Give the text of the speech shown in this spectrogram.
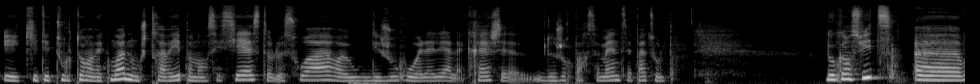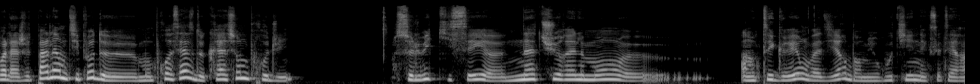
et qui était tout le temps avec moi, donc je travaillais pendant ses siestes, le soir, euh, ou des jours où elle allait à la crèche, euh, deux jours par semaine, c'est pas tout le temps. Donc ensuite, euh, voilà, je vais te parler un petit peu de mon process de création de produits. Celui qui s'est naturellement intégré, on va dire, dans mes routines, etc.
